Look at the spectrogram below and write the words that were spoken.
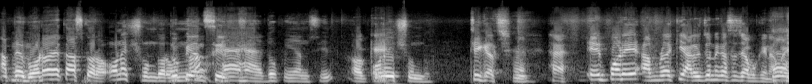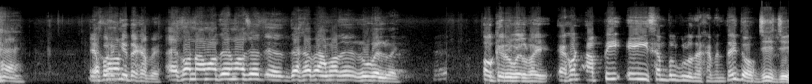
আপনার বর্ডারে কাজ করা অনেক সুন্দর ধুপিয়ান silk। হ্যাঁ হ্যাঁ ধুপিয়ান সিল Okay. অনেক সুন্দর। ঠিক আছে। হ্যাঁ। এরপরে আমরা কি আরেকজনের কাছে যাব কিনা হ্যাঁ ভাই? হ্যাঁ। এরপরে এখন- কি দেখাবে? এখন আমাদের মাঝে দেখাবে আমাদের রুবেল ভাই। ওকে রুবেল ভাই এখন আপনি এই স্যাম্পলগুলো দেখাবেন তাই তো? জি, জি।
